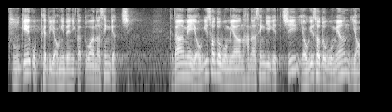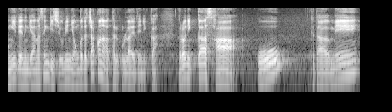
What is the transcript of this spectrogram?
두 개 곱해도 0이 되니까 또 하나 생겼지 그 다음에 여기서도 보면 하나 생기겠지 여기서도 보면 0이 되는 게 하나 생기지 우린 0보다 작거나 같아를 골라야 되니까 그러니까 4 5 그 다음에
